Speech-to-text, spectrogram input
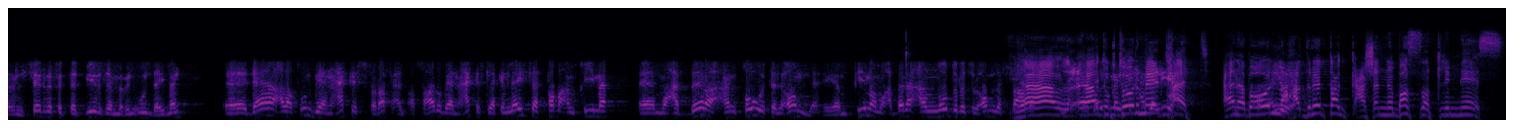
السر في التدبير زي ما بنقول دايما آه، ده على طول بينعكس في رفع الأسعار وبينعكس لكن ليست طبعا قيمة آه، معبرة عن قوة العملة هي قيمة معبرة عن ندرة العملة الصعبة يا إحنا يا دكتور. مدحت أنا بقول أيوة. لحضرتك عشان نبسط للناس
